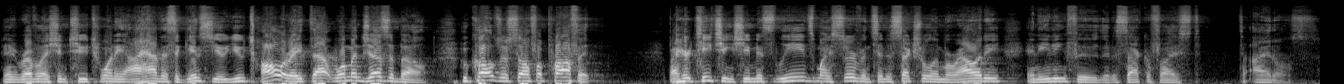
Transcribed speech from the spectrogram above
In Revelation 2:20, I have this against you. You tolerate that woman Jezebel, who calls herself a prophet. By her teaching, she misleads my servants into sexual immorality and eating food that is sacrificed to idols.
